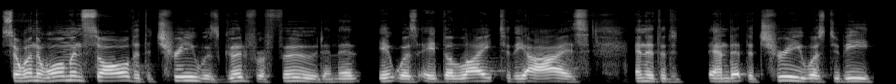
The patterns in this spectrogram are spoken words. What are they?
So when the woman saw that the tree was good for food, and that it was a delight to the eyes, and that the, and that the tree was to be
